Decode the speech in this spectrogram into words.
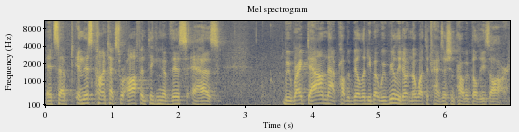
except in this context we're often thinking of this as we write down that probability, but we really don't know what the transition probabilities are.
